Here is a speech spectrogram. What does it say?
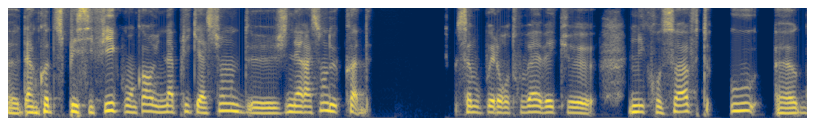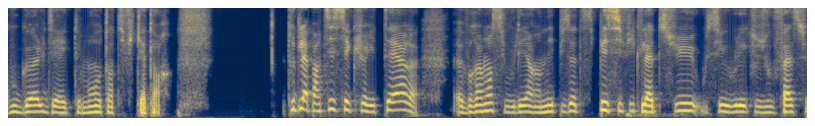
euh, d'un code spécifique, ou encore une application de génération de code. Ça, vous pouvez le retrouver avec euh, Microsoft ou euh, Google directement Authentificator. Toute la partie sécuritaire, euh, vraiment, si vous voulez un épisode spécifique là-dessus, ou si vous voulez que je vous fasse,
